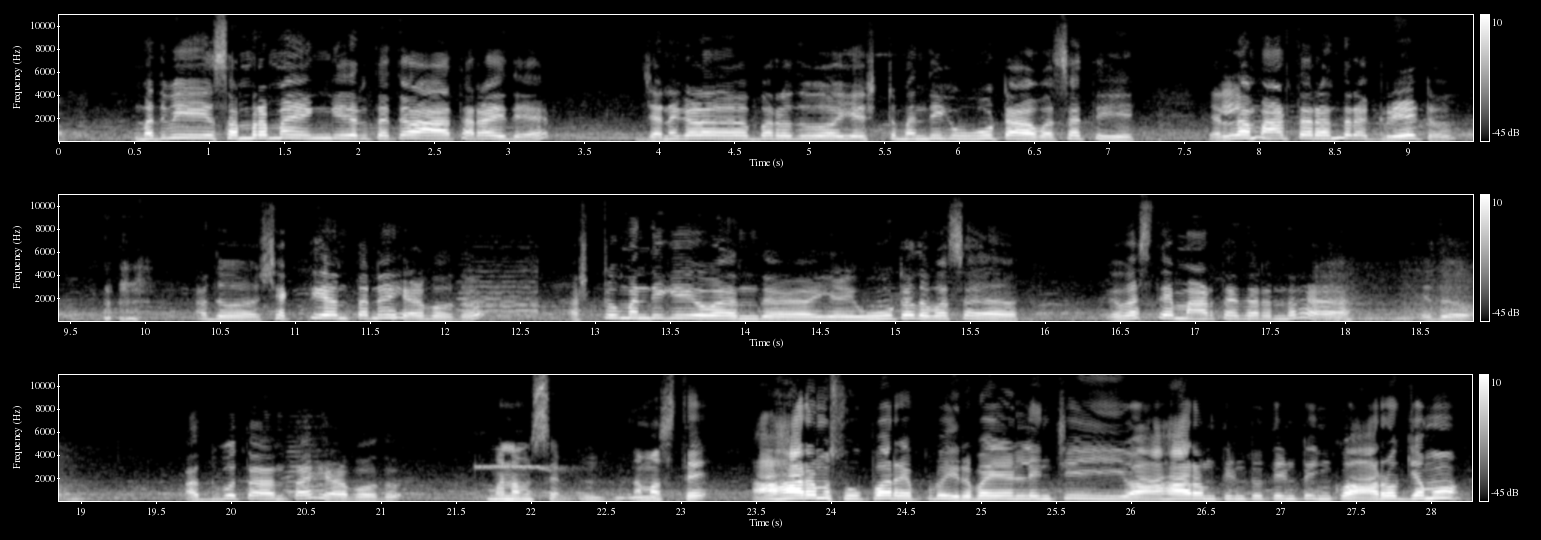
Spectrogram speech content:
ಮದುವೆ ಸಂಭ್ರಮ ಹೆಂಗೆ ಇರ್ತೈತೋ ಆ ಥರ ಇದೆ ಜನಗಳ ಬರೋದು ಎಷ್ಟು ಮಂದಿಗೆ ಊಟ ವಸತಿ ಎಲ್ಲ ಮಾಡ್ತಾರಂದ್ರೆ ಗ್ರೇಟು ಅದು ಶಕ್ತಿ ಅಂತಲೇ ಹೇಳ್ಬೋದು. ಅಷ್ಟು ಮಂದಿಗೆ ಒಂದು ಊಟದ ಹೊಸ ವ್ಯವಸ್ಥೆ ಮಾಡ್ತಾಯಿದಾರಂದ್ರೆ ಇದು ಅದ್ಭುತ ಅಂತ ಹೇಳ್ಬೋದು. అమ్మ నమస్తే నమస్తే. ఆహారం సూపర్. ఎప్పుడు ఇరవై ఏళ్ళ నుంచి ఈ ఆహారం తింటూ తింటూ ఇంకో ఆరోగ్యము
